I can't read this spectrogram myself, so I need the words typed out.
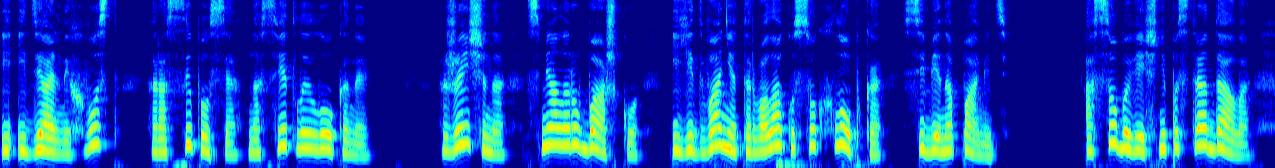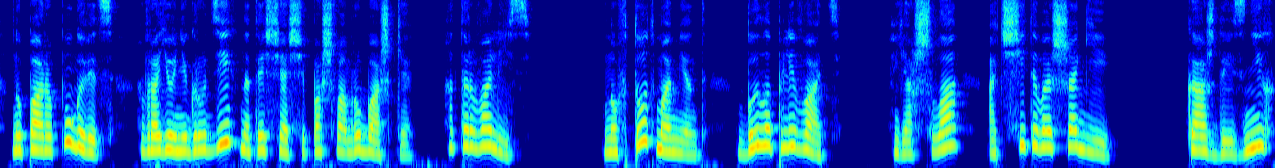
и идеальный хвост рассыпался на светлые локоны. Женщина смяла рубашку и едва не оторвала кусок хлопка себе на память. Особо вещь не пострадала, но пара пуговиц в районе груди на трещащей по швам рубашке оторвались. Но в тот момент было плевать. Я шла, отсчитывая шаги. Каждый из них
